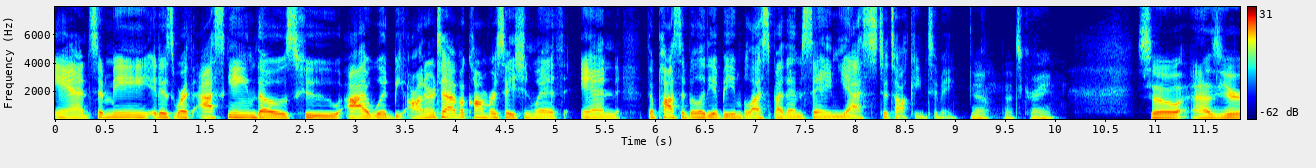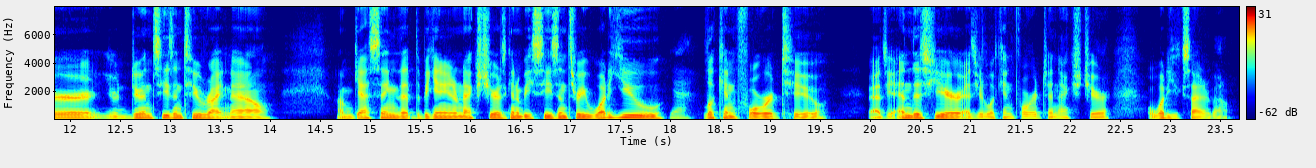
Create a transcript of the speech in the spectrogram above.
And to me, it is worth asking those who I would be honored to have a conversation with and the possibility of being blessed by them saying yes to talking to me. Yeah, that's great. So as you're you're doing season two right now, I'm guessing that the beginning of next year is going to be season three. What are you yeah. looking forward to as you end this year, as you're looking forward to next year? What are you excited about?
